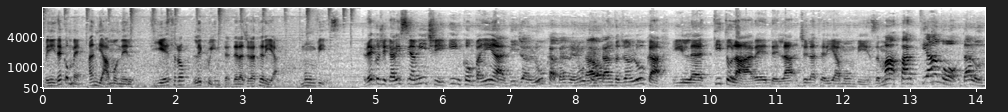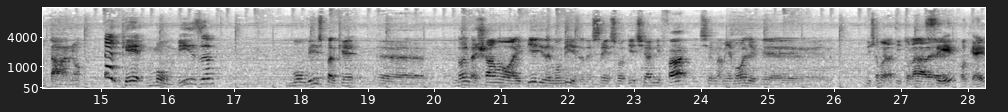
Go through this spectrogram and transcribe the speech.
venite con me, andiamo nel dietro le quinte della gelateria Moonbiz. Ed eccoci carissimi amici in compagnia di Gianluca, benvenuto Ciao. intanto Gianluca, il titolare della gelateria Moonbiz. Ma partiamo da lontano, perché Moonbiz? Moonbiz perché eh, noi nasciamo ai piedi del Monviso, nel senso dieci anni fa insieme a mia moglie che diciamo è la titolare Sì, ok.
